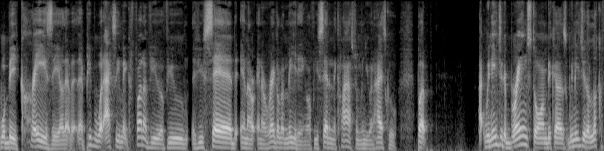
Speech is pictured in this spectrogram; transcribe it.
will be crazy or that, that people would actually make fun of you if you if you said in a in a regular meeting or if you said in the classroom when you were in high school. But we need you to brainstorm because we need you to look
